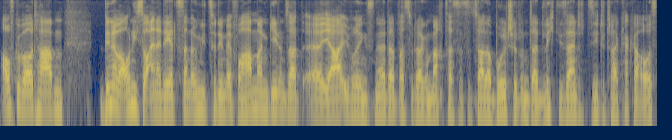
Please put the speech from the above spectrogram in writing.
aufgebaut haben. Bin aber auch nicht so einer, der jetzt dann irgendwie zu dem FOH-Mann geht und sagt, äh, ja, übrigens, ne, das, was du da gemacht hast, ist totaler Bullshit und das Lichtdesign sieht total kacke aus.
